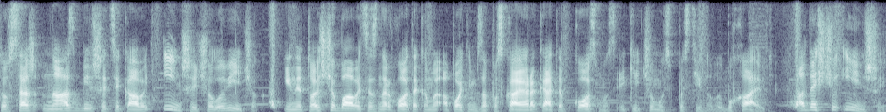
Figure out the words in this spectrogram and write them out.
то все ж нас більше цікавить інший чоловічок. І не той, що бавиться з наркотиками, а потім запускає ракети в космос, які чомусь постійно вибухають, а дещо інший.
